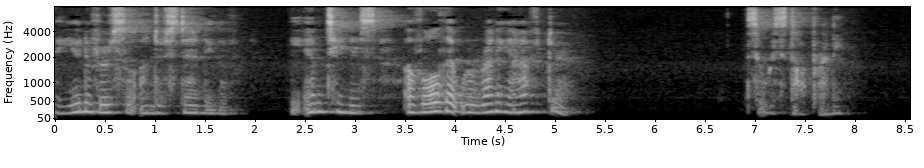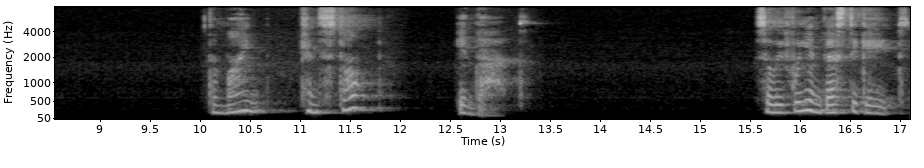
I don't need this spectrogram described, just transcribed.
a universal understanding of the emptiness of all that we're running after. So we stop running. The mind can stop in that. So if we investigate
